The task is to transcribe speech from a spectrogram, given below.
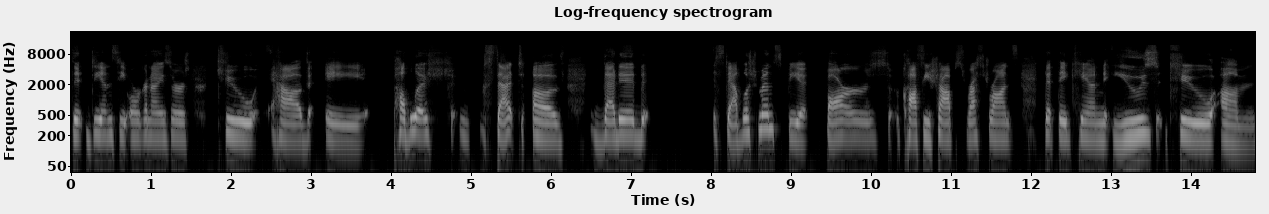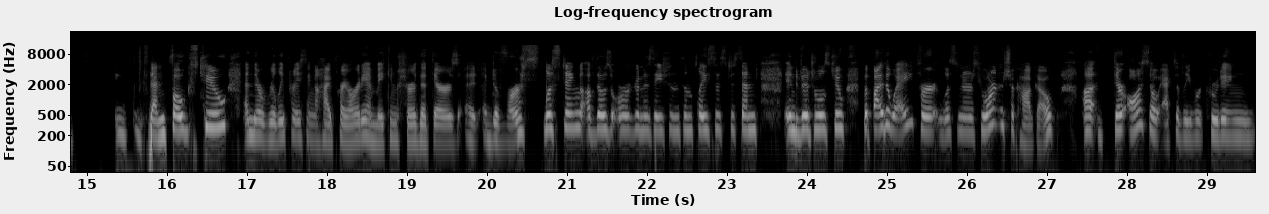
the DNC organizers to have a published set of vetted establishments, be it bars, coffee shops, restaurants that they can use to um, send folks to and they're really placing a high priority on making sure that there's a, a, diverse listing of those organizations and places to send individuals to but by the way for listeners who aren't in chicago uh, they're also actively recruiting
